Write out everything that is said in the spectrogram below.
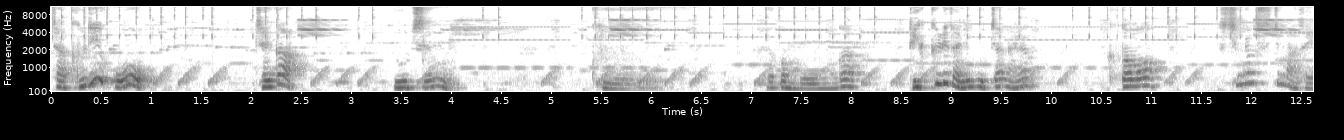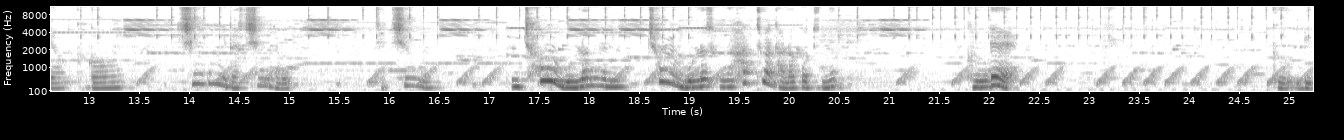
자 그리고 제가 요즘 그 약간 뭔가 댓글이 달리고 있잖아요. 그거 신경 쓰지 마세요. 그거 친구입니다, 친구. 제 친구. 그럼 처음에 몰랐는 처음에 몰라서 그냥 하트만 달았거든요. 근데 그 우리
